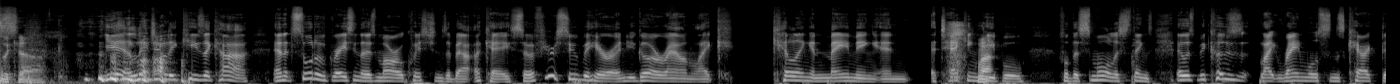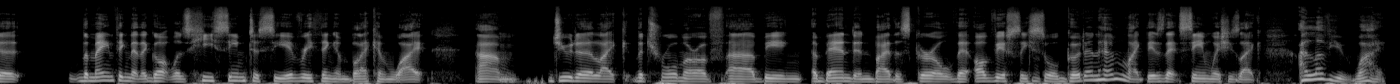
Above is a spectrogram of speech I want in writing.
keys a car. yeah, allegedly keys a car. And it's sort of raising those moral questions about, okay, so if you're a superhero and you go around like killing and maiming and attacking Right. people for the smallest things, it was because like Rainn Wilson's character, the main thing that they got was he seemed to see everything in black and white. Um, due to like the trauma of uh, being abandoned by this girl that obviously saw good in him. Like there's that scene where she's like, "I love you. Why?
